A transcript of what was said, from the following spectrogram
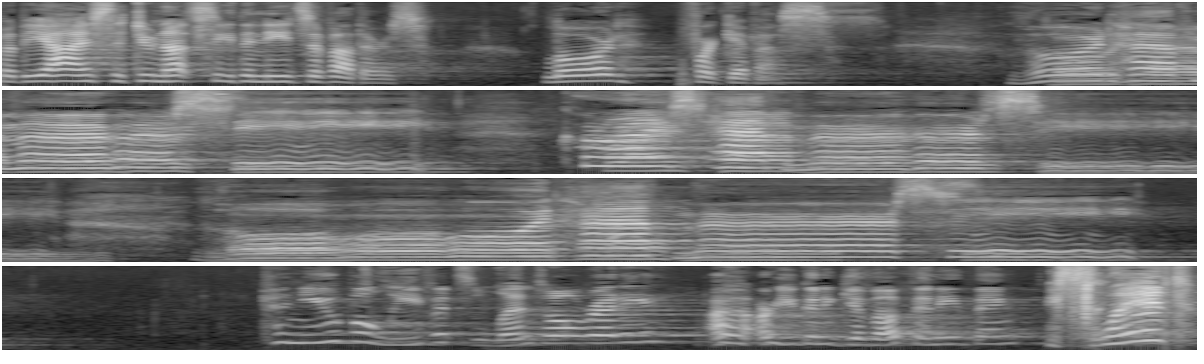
For the eyes that do not see the needs of others, Lord, forgive us. Lord, have mercy. Christ, have mercy. Lord, have mercy. Can you believe it's Lent already? Uh, are you going to give up anything? It's Lent?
